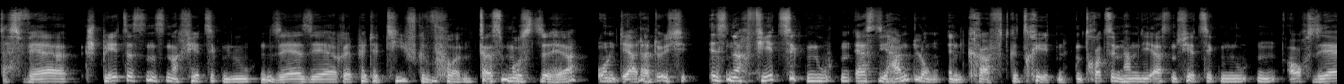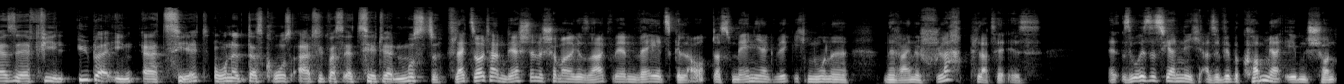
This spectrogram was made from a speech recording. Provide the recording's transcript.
Das wäre spätestens nach 40 Minuten sehr, sehr repetitiv geworden. Das musste her. Und ja, dadurch ist nach 40 Minuten erst die Handlung in Kraft getreten. Und trotzdem haben die ersten 40 Minuten auch sehr, sehr viel über ihn erzählt, ohne dass großartig was erzählt werden musste. Vielleicht sollte an der Stelle schon mal gesagt werden, wer jetzt glaubt, dass Maniac wirklich nur eine, eine reine Schlachtplatte ist so ist es ja nicht. Also wir bekommen ja eben schon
